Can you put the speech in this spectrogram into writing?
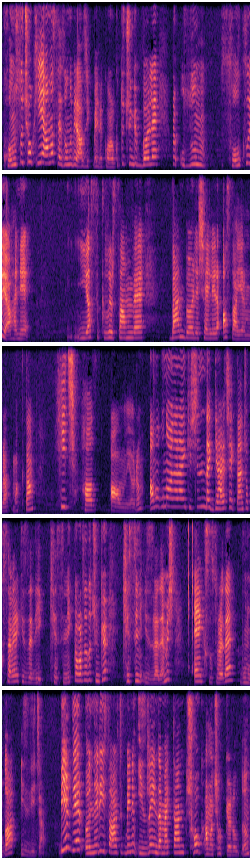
konusu çok iyi ama sezonu birazcık beni korkuttu. Çünkü böyle uzun soluklu ya hani ya sıkılırsam ve ben böyle şeyleri asla yarım bırakmaktan hiç haz almıyorum. Ama bunu öneren kişinin de gerçekten çok severek izlediği kesinlikle ortada. Çünkü kesin izle demiş. En kısa sürede bunu da izleyeceğim. Bir diğer öneri ise artık benim izleyin demekten çok ama çok yoruldum.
